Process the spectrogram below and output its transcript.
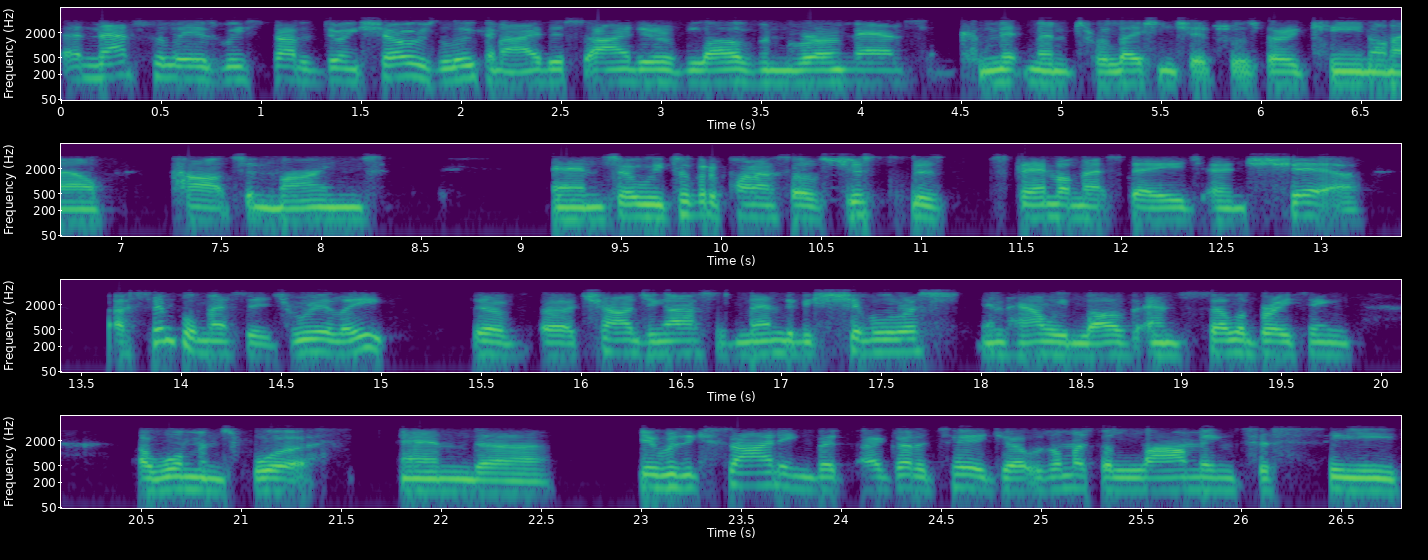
and naturally, as we started doing shows, Luke and I, this idea of love and romance and commitment, relationships was very keen on our hearts and minds. And so we took it upon ourselves just to stand on that stage and share a simple message, really, of uh, charging us as men to be chivalrous in how we love and celebrating a woman's worth. And uh, it was exciting, but I got to tell you, Joe, it was almost alarming to see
